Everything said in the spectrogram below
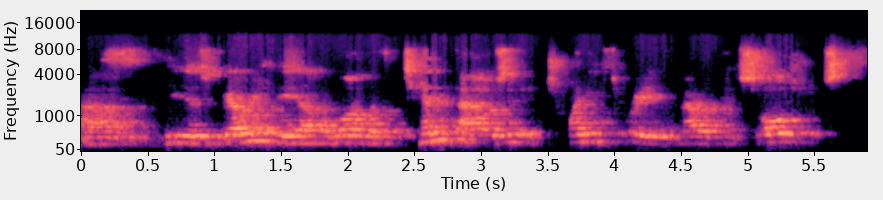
Um, he is buried there along with 10,023 American soldiers.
